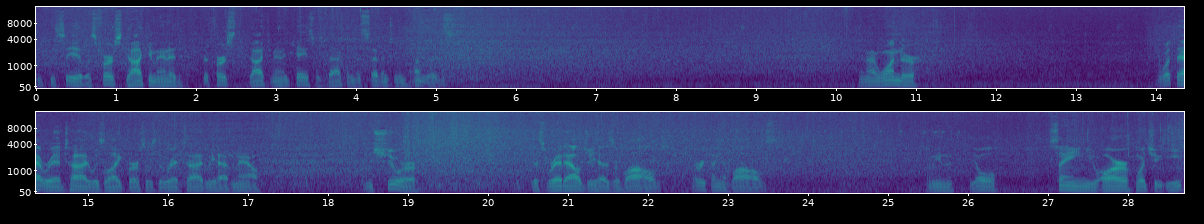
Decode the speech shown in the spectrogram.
you can see it was first documented, the first documented case was back in the 1700s. And I wonder what that red tide was like versus the red tide we have now. I'm sure this red algae has evolved everything evolves. I mean, the old saying, you are what you eat,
